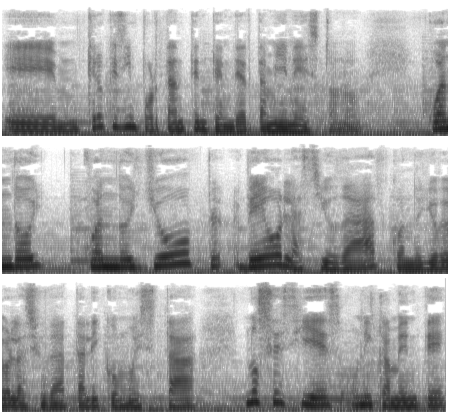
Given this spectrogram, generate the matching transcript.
eh, creo que es importante entender también esto, ¿no? Cuando, cuando yo veo la ciudad, cuando yo veo la ciudad tal y como está, no sé si es únicamente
